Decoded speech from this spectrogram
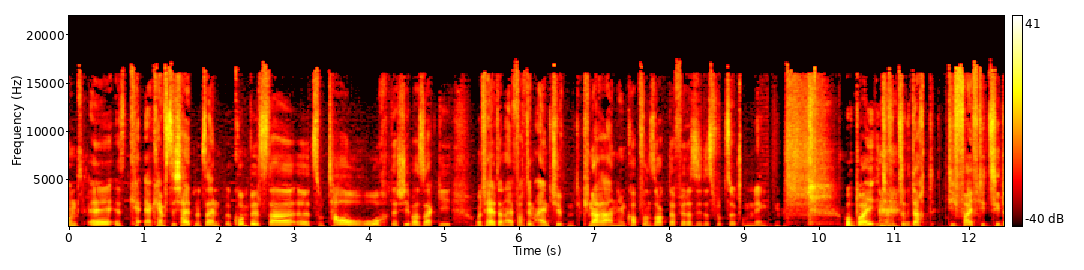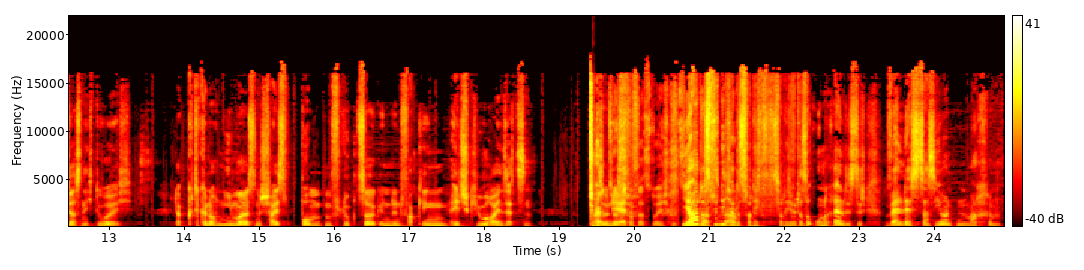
und äh, er kämpft sich halt mit seinen Kumpels da äh, zum Tower hoch, der Shibasaki, und hält dann einfach dem einen Typen die Knarre an den Kopf und sorgt dafür, dass sie das Flugzeug umlenken. Wobei, ich habe so gedacht, die Five, die zieht das nicht durch. Da, die können doch niemals ein scheiß Bombenflugzeug in den fucking HQ reinsetzen. Also die das hätte das durchgezogen. Ja, das finde ich ja, das fand ich, das fand ich wieder so unrealistisch. Wer lässt das jemanden machen?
